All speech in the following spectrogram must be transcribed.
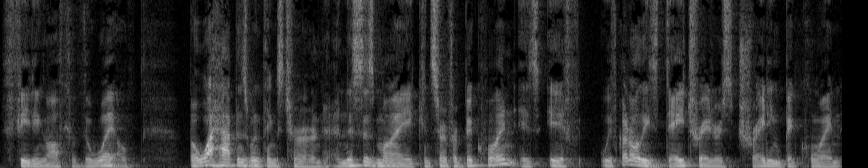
feeding off of the whale. But what happens when things turn? And this is my concern for Bitcoin is if we've got all these day traders trading Bitcoin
